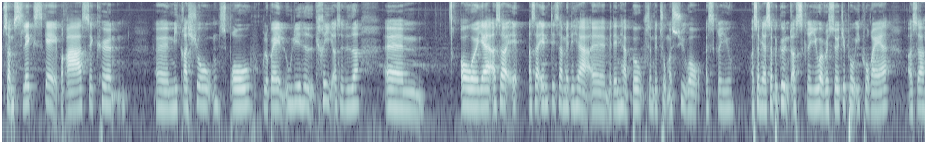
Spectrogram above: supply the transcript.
som slægtskab, race, køn, øh, migration, sprog, global ulighed, krig osv. Øhm, og øh, ja, og så, øh, og så endte det så med, det her, øh, med den her bog, som det tog mig syv år at skrive, og som jeg så begyndte at skrive og researche på i Korea, og så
